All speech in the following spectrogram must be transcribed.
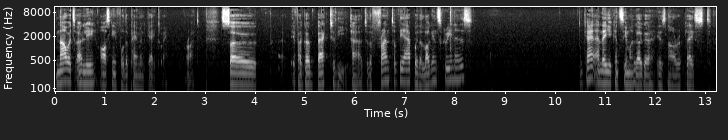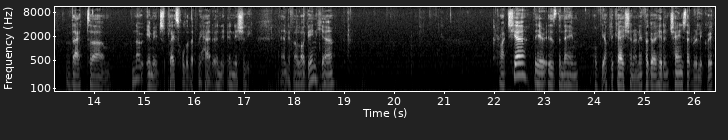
now it's only asking for the payment gateway. All right. So uh, if I go back to the uh, to the front of the app where the login screen is, okay, and there you can see my logo is now replaced that um, no image placeholder that we had in initially. And if I log in here, right here, there is the name of the application. And if I go ahead and change that really quick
